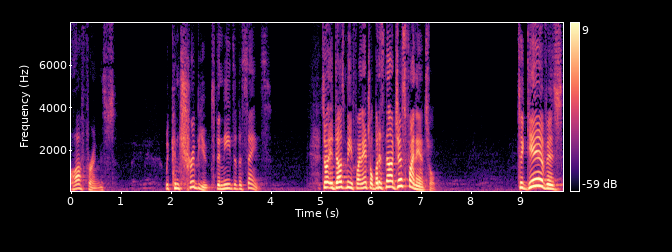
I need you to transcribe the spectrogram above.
offerings. We contribute to the needs of the saints. So it does mean financial, but it's not just financial. To give is,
